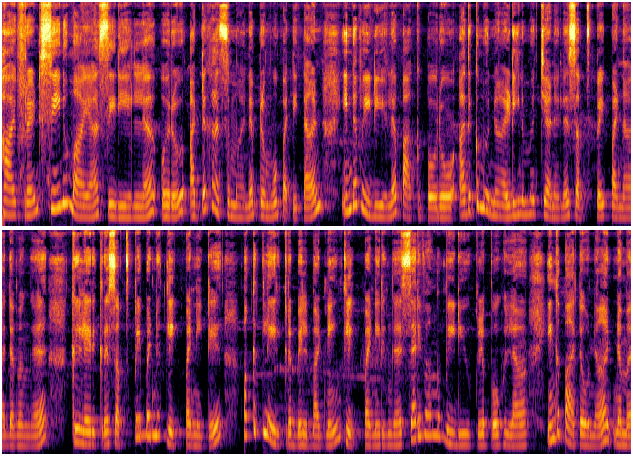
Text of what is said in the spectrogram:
ஹாய் ஃப்ரெண்ட்ஸ் சீனு மாயா சீரியலில் ஒரு அட்டகாசமான ப்ரொமோ பற்றி தான் இந்த வீடியோவில் பார்க்க போகிறோம் அதுக்கு முன்னாடி நம்ம சேனலை சப்ஸ்கிரைப் பண்ணாதவங்க கீழே இருக்கிற சப்ஸ்கிரைப் பட்டனை கிளிக் பண்ணிவிட்டு பக்கத்தில் இருக்கிற பெல் பட்டனையும் கிளிக் பண்ணிடுங்க சரி வாங்க வீடியோக்குள்ளே போகலாம். இங்கே பார்த்தோன்னா நம்ம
